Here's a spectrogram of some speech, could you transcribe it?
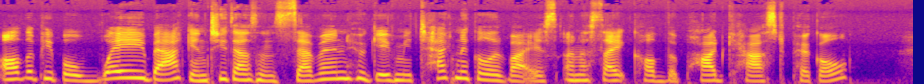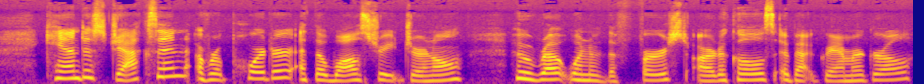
All the people way back in 2007 who gave me technical advice on a site called the Podcast Pickle. Candace Jackson, a reporter at the Wall Street Journal, who wrote one of the first articles about Grammar Girl.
